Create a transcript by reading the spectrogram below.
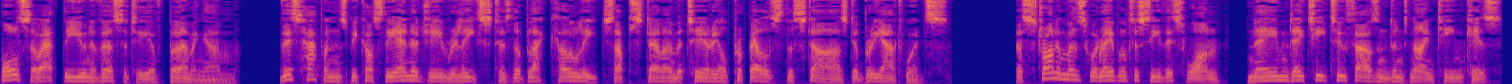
also at the University of Birmingham. This happens because the energy released as the black hole eats up stellar material propels the star's debris outwards. Astronomers were able to see this one, named AT 2019 qiz,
